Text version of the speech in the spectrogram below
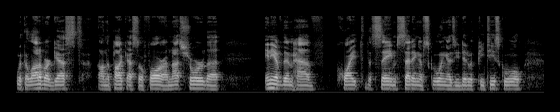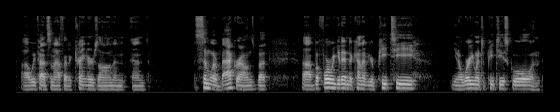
with a lot of our guests on the podcast so far, I'm not sure that any of them have quite the same setting of schooling as you did with PT school uh, we've had some athletic trainers on and, and similar backgrounds, but uh, before we get into kind of your PT, you know, where you went to PT school and,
